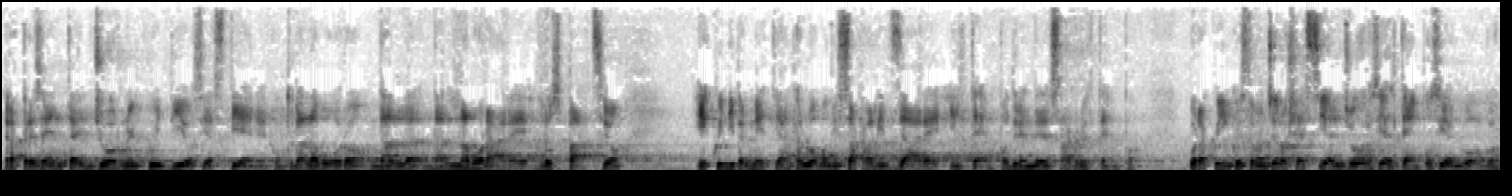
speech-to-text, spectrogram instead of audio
rappresenta il giorno in cui Dio si astiene appunto dal lavoro, dal, dal lavorare lo spazio e quindi permette anche all'uomo di sacralizzare il tempo, di rendere sacro il tempo. Ora qui in questo Vangelo c'è sia il, giorno, sia il tempo sia il luogo,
